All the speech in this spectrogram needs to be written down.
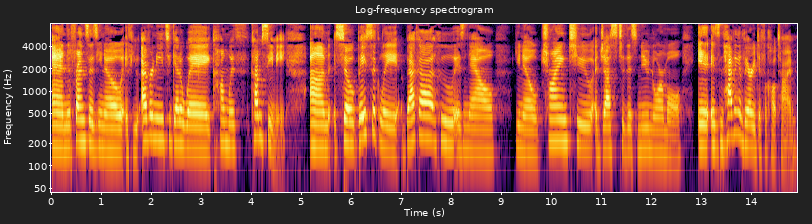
And the friend says, You know, if you ever need to get away, come with, come see me. Um, so basically, Becca, who is now, you know, trying to adjust to this new normal, is having a very difficult time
